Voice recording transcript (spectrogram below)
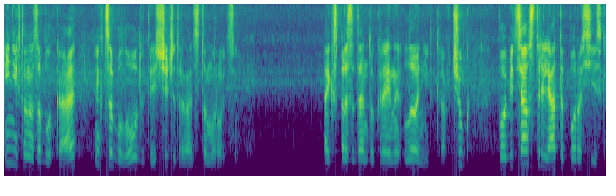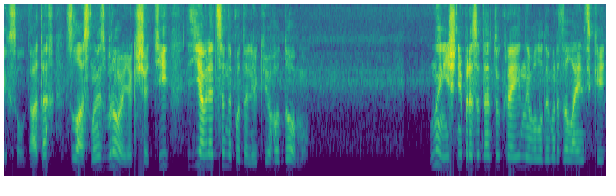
і ніхто не заблукає, як це було у 2014 році. Екс-президент України Леонід Кравчук пообіцяв стріляти по російських солдатах з власної зброї, якщо ті з'являться неподалік його дому. Нинішній президент України Володимир Зеленський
